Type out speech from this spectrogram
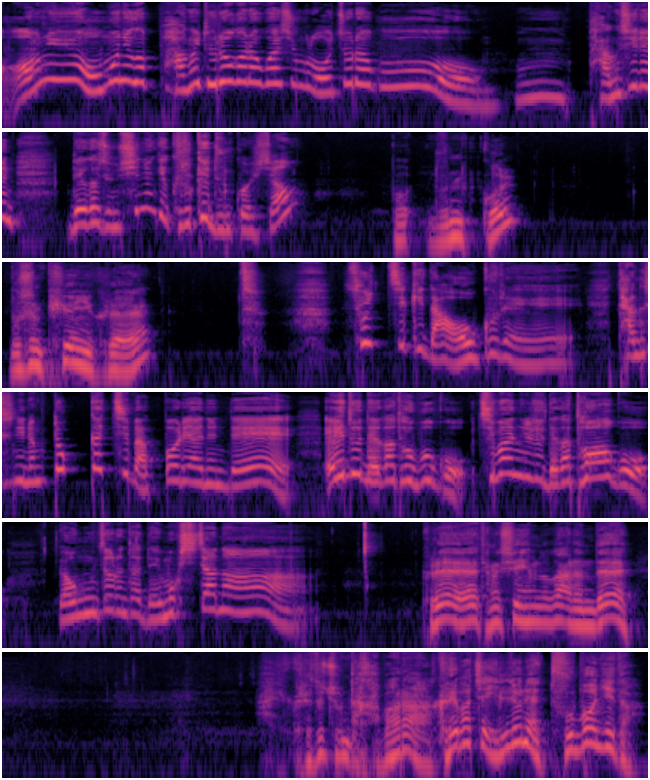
아니, 어머니가 방에 들어가라고 하신 걸 어쩌라고. 음, 당신은 내가 좀 쉬는 게 그렇게 눈꼴셔? 뭐, 눈꼴? 무슨 표현이 그래? 솔직히 나 억울해. 당신이랑 똑같이 맞벌이 하는데 애도 내가 더 보고 집안일도 내가 더 하고 명절은 다 내 몫이잖아. 그래, 당신 힘든 거 아는데. 그래도 좀 나가봐라. 그래봤자 1년에 두 번이다.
